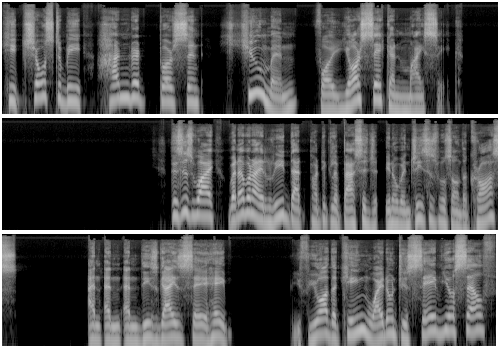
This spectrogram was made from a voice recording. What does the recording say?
he chose to be 100% human for your sake and my sake. This is why whenever I read that particular passage, you know, when Jesus was on the cross, and and and these guys say, "Hey, if you are the king, why don't you save yourself?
